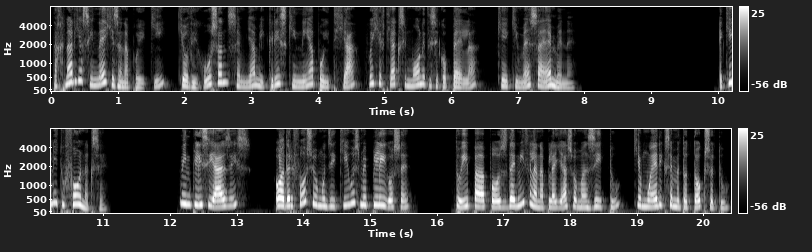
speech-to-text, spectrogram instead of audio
Τα χνάρια συνέχιζαν από εκεί και οδηγούσαν σε μια μικρή σκηνή από ιτιά που είχε φτιάξει μόνη της η κοπέλα και εκεί μέσα έμενε. Εκείνη του φώναξε. «Μην πλησιάζεις! Ο αδερφός σου ο Μουτζικίους με πλήγωσε. Του είπα πως δεν ήθελα να πλαγιάσω μαζί του και μου έριξε με το τόξο του.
